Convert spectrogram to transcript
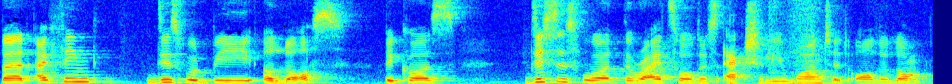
But I think this would be a loss because this is what the rights holders actually wanted all along.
